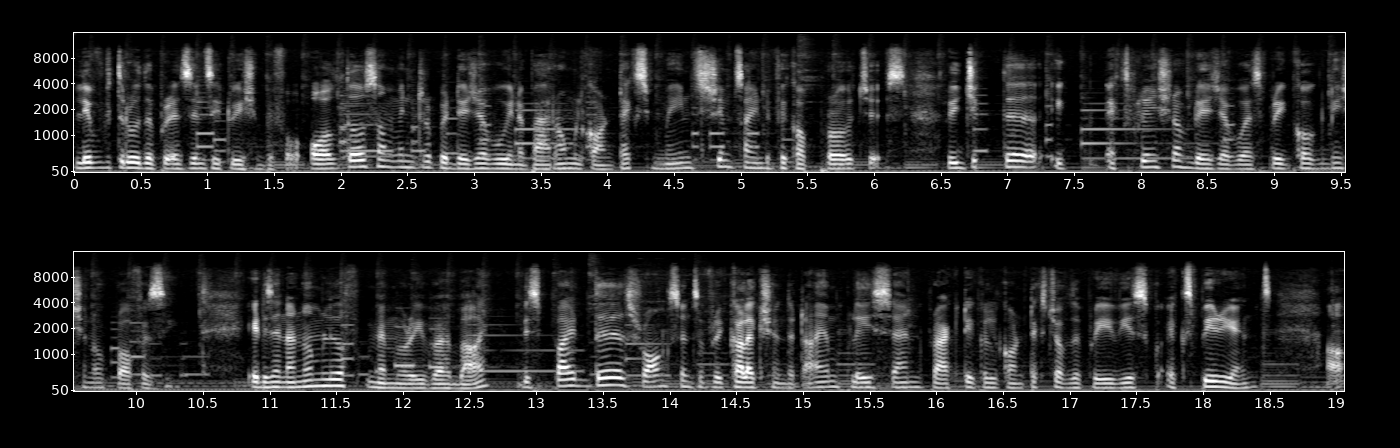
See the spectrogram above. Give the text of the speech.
lived through the present situation before. Although some interpret deja vu in a paranormal context, mainstream scientific approaches reject the explanation of deja vu as precognition of prophecy. It is an anomaly of memory whereby, despite the strong sense of recollection, the time, place, and practical context of the previous experience are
